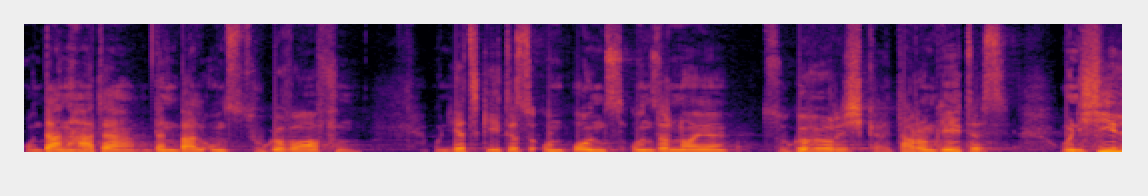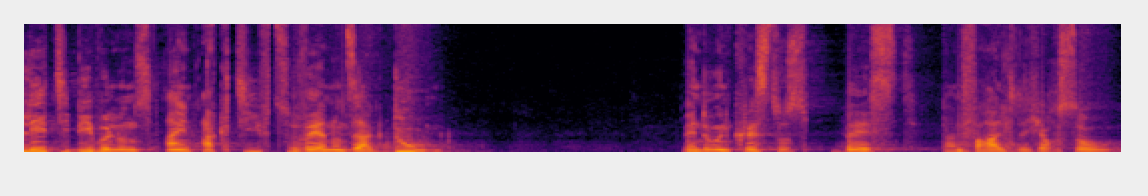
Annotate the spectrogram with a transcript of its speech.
Und dann hat er den Ball uns zugeworfen und jetzt geht es um uns, unsere neue Zugehörigkeit. Darum geht es. Und hier lädt die Bibel uns ein, aktiv zu werden und sagt, du, wenn du in Christus bist, dann verhalte dich auch so.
